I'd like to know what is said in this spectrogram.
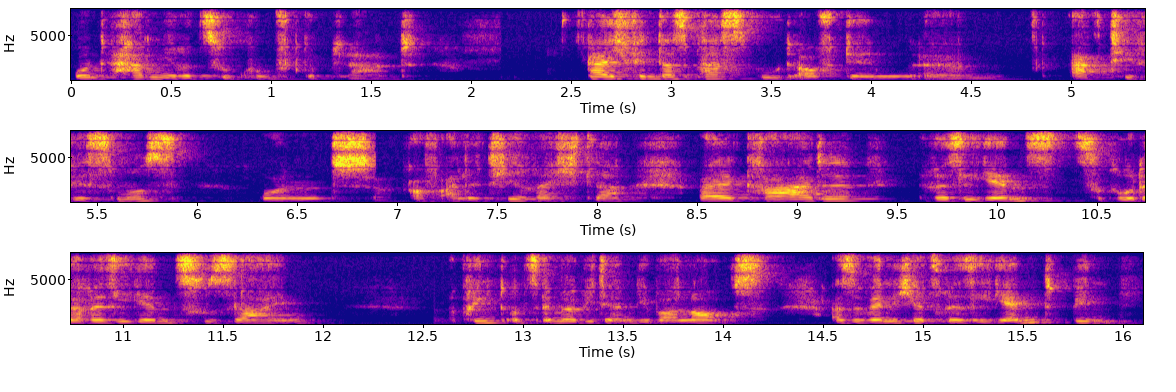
und haben ihre Zukunft geplant. Ja, ich finde, das passt gut auf den ähm, Aktivismus und auf alle Tierrechtler, weil gerade Resilienz oder resilient zu sein bringt uns immer wieder in die Balance. Also wenn ich jetzt resilient bin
